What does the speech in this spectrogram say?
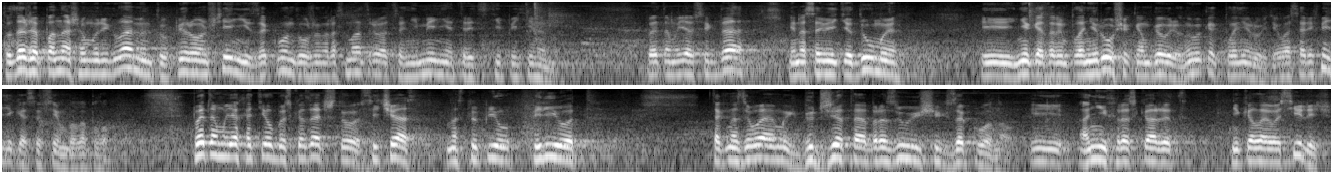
то даже по нашему регламенту в первом чтении закон должен рассматриваться не менее 35 минут. Поэтому я всегда и на Совете Думы, и некоторым планировщикам говорю, ну вы как планируете, у вас арифметика совсем была плохо. Поэтому я хотел бы сказать, что сейчас наступил период так называемых бюджетообразующих законов. И о них расскажет Николай Васильевич.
